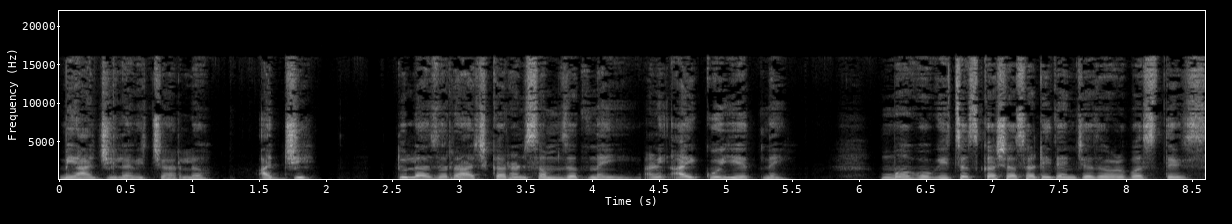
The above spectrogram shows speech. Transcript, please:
मी आजीला विचारलं आजी तुला जर राजकारण समजत नाही आणि ऐकू येत नाही मग उगीच कशासाठी त्यांच्याजवळ बसतेस?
